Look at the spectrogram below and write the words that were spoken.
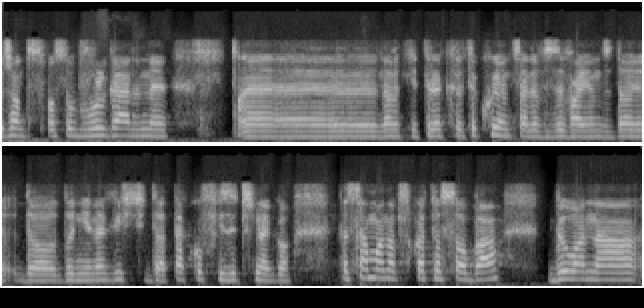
rząd w sposób wulgarny, nawet nie tyle krytykując, ale wzywając do, do, do nienawiści, do ataku fizycznego. Ta sama na przykład osoba była na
